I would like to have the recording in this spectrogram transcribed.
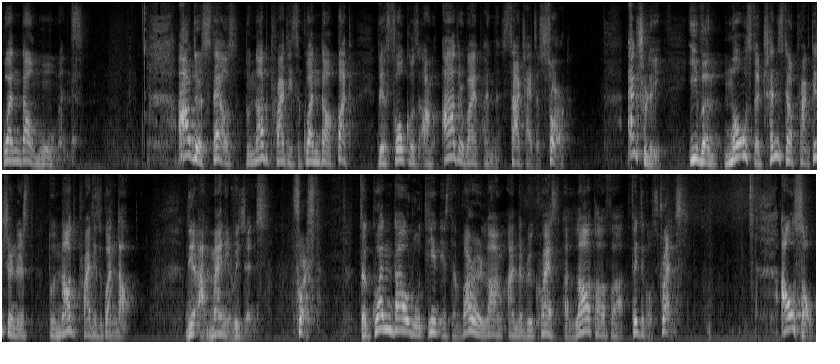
Guan Dao movements. Other styles do not practice Guan Dao, but they focus on other weapons such as sword. Actually, even most Chen style practitioners do not practice Guan Dao. There are many reasons. First, the Guandao routine is very long and requires a lot of uh, physical strength. Also,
